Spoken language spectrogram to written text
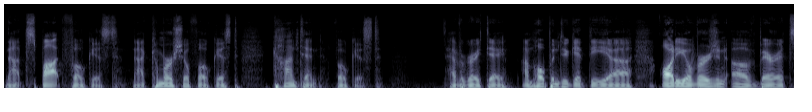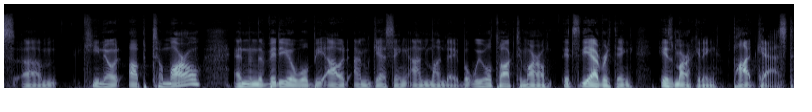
not spot focused, not commercial focused, content focused. Have a great day. I'm hoping to get the uh, audio version of Barrett's um, keynote up tomorrow, and then the video will be out, I'm guessing, on Monday. But we will talk tomorrow. It's the Everything is Marketing podcast.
